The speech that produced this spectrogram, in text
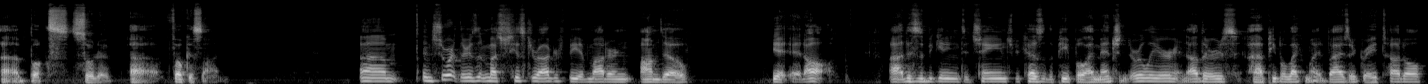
uh, books sort of uh, focus on. Um, in short, there isn't much historiography of modern Amdo at all. Uh, this is beginning to change because of the people I mentioned earlier and others, uh, people like my advisor, Gray Tuttle.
